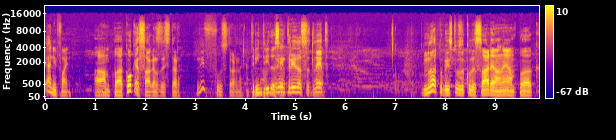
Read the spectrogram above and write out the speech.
Ja, ni fajn. Ampak koliko je Sagan zdaj star? Ni ne? 33. 33 let. Mlad v bistvu za kolesarja, ne? ampak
